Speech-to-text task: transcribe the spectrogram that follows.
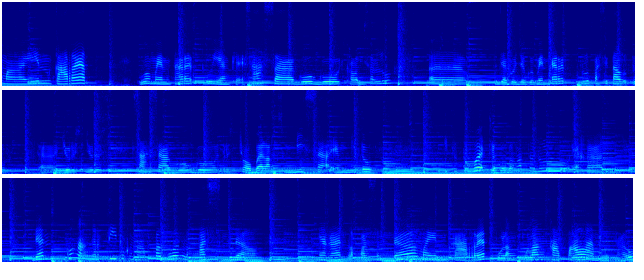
main karet. Gue main karet tuh yang kayak sasa gogo. Kalau misal lu uh, jago-jago main karet lu pasti tahu tuh uh, jurus-jurus sasa gogo terus coba langsung bisa yang gitu. Itu tuh gue jago banget tuh dulu ya kan? Dan gue nggak ngerti itu kenapa gue lepas sendal ya kan? Lepas sendal main karet pulang-pulang kapalan. Lu tahu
